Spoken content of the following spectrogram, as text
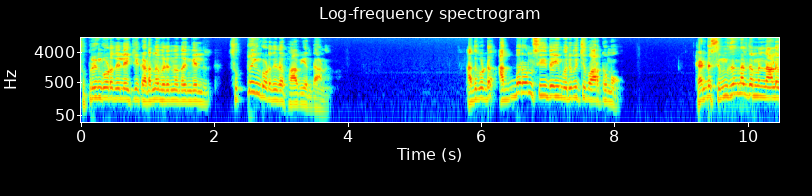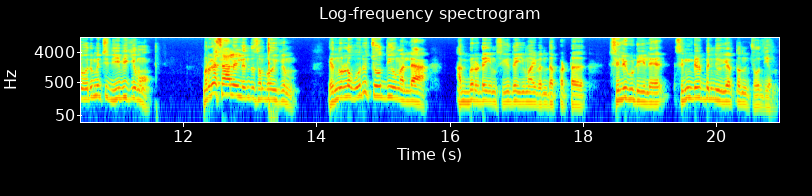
സുപ്രീം കോടതിയിലേക്ക് കടന്നു വരുന്നതെങ്കിൽ സുപ്രീം കോടതിയുടെ ഭാവി എന്താണ്? അതുകൊണ്ട് അക്ബറും സീതയും ഒരുമിച്ച് പാർക്കുമോ? രണ്ട് സിംഹങ്ങൾ തമ്മിൽ നാളെ ഒരുമിച്ച് ജീവിക്കുമോ? മൃഗശാലയിൽ എന്ത് സംഭവിക്കും? എന്നുള്ള ഒരു ചോദ്യവുമല്ല അക്ബറുടെയും സീതയുമായി ബന്ധപ്പെട്ട് സിലിഗുഡിയിലെ സിംഗിൾ ബെഞ്ച് ഉയർത്തുന്ന ചോദ്യം.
